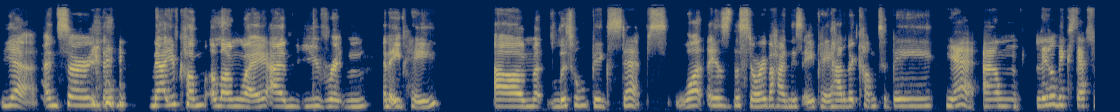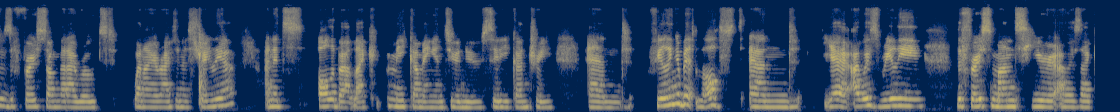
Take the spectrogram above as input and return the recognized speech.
Yeah. And so then now you've come a long way and you've written an EP. Um, Little Big Steps. What is the story behind this EP? How did it come to be? Yeah, um, Little Big Steps was the first song that I wrote when I arrived in Australia, and it's all about like me coming into a new city, country, and feeling a bit lost. And yeah, I was really the first months here. I was like,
